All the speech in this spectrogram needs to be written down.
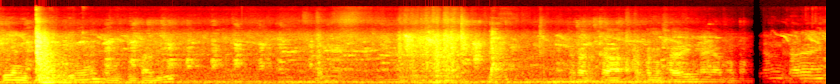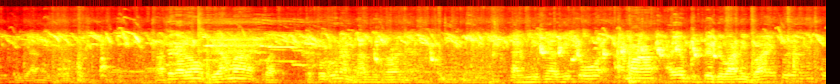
itu yang itu kan yang itu tadi kata kata apa teman saya ini ayam apa Yang sekarang yang itu itu. Tapi kalau biang mah buat keturunan bagus soalnya. Tekniknya gitu sama ayam gede gewani baik itu yang itu.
